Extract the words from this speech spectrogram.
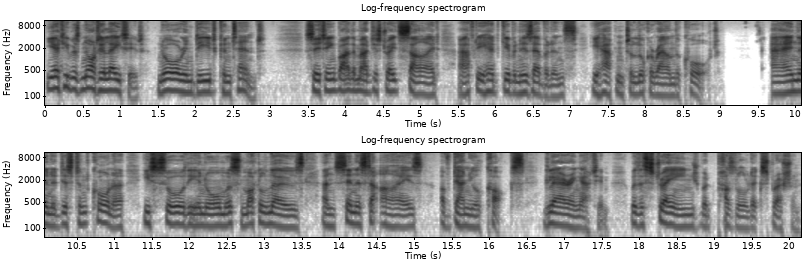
Yet he was not elated, nor indeed content. Sitting by the magistrate's side after he had given his evidence, he happened to look around the court, and in a distant corner he saw the enormous mottled nose and sinister eyes of Daniel Cox glaring at him with a strange but puzzled expression.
